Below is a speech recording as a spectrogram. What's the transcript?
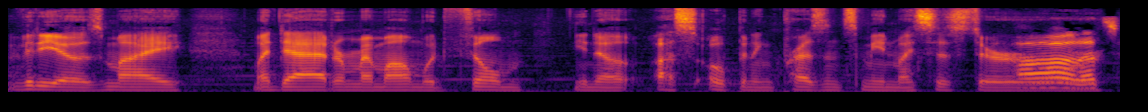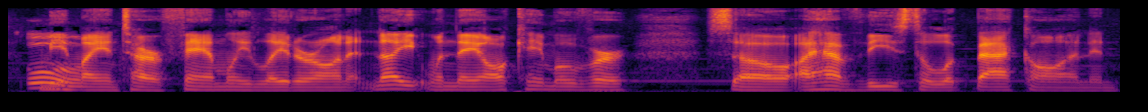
videos. My my dad or my mom would film, you know, us opening presents, me and my sister, Oh, or that's me and my entire family later on at night when they all came over. So I have these to look back on and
